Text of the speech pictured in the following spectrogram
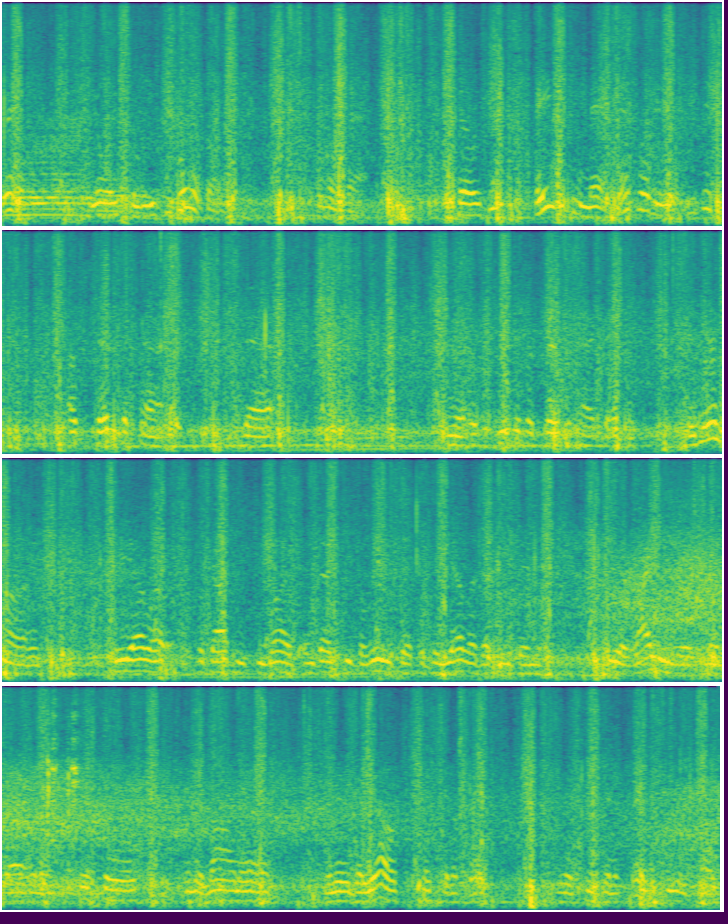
friend, you always believed you were a blanket. And all that. So he's basically mad. That's what it is. He's just upset at the fact that, you know, just upset at the fact that in her mind, Briella forgot who she was, and thus she believes that the Briella that we've been you know, writing with, with uh, Crystal and Ilana and everybody else, has been a fake. You know, she's been a fake. She was like,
